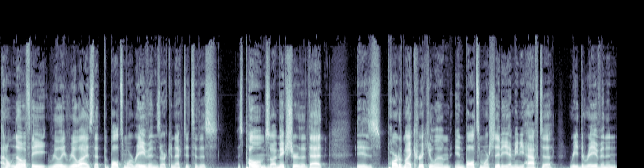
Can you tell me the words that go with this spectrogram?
I don't know if they really realize that the Baltimore Ravens are connected to this this poem. Mm-hmm. So I make sure that that is part of my curriculum in Baltimore City. I mean, you have to read The Raven and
